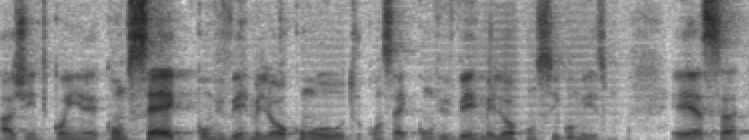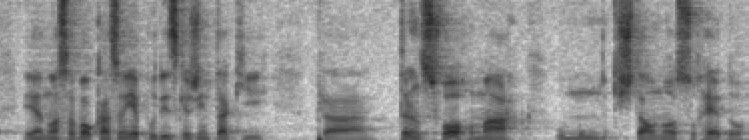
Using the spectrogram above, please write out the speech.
a gente conhece, consegue conviver melhor com o outro, consegue conviver melhor consigo mesmo. Essa é a nossa vocação e é por isso que a gente está aqui, para transformar o mundo que está ao nosso redor.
